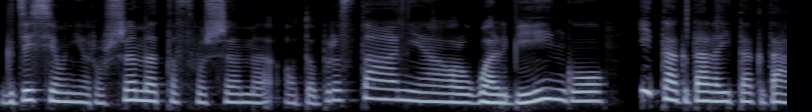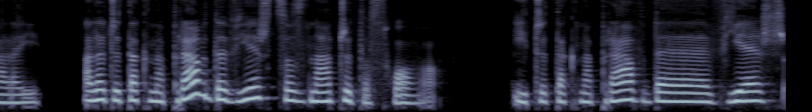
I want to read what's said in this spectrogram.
gdzie się nie ruszymy, to słyszymy o dobrostanie, o well-beingu i tak dalej, i tak dalej. Ale czy tak naprawdę wiesz, co znaczy to słowo? I czy tak naprawdę wiesz,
